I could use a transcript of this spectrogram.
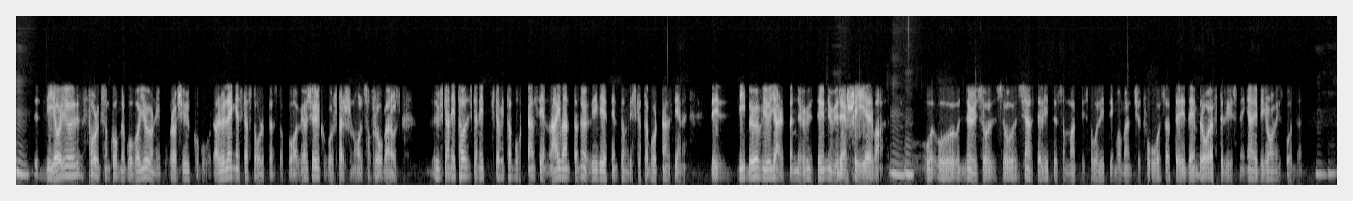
Mm. Vi har ju folk som kommer och går, vad gör ni på våra kyrkogårdar? Hur länge ska stolpen stå kvar? Vi har kyrkogårdspersonal som frågar oss, hur ska, ni ta, ska, ni, ska vi ta bort den stenen? Nej, vänta nu, vi vet inte om vi ska ta bort den stenen. Vi, vi behöver ju hjälpen nu, det är nu det sker. Va? Mm. Och, och, nu så, så känns det lite som att vi står lite i moment 22, så att det, det är en bra efterlysning här i begravningspodden. Mm.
